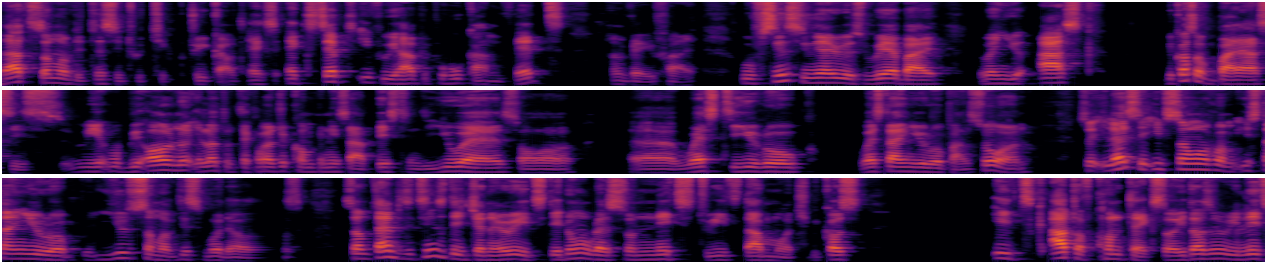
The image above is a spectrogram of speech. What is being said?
that's some of the things it will trick out, except if we have people who can vet and verify. We've seen scenarios whereby when you ask because of biases, we, we all know a lot of technology companies are based in the US or uh, West Europe, Western Europe, and so on. So let's say if someone from Eastern Europe use some of these models, sometimes the things they generate, they don't resonate to it that much because it's out of context or it doesn't relate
